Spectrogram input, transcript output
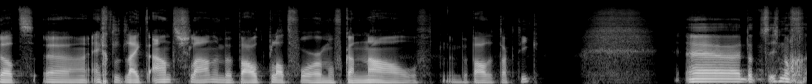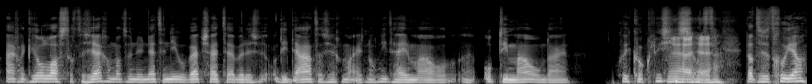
dat uh, echt het lijkt aan te slaan, een bepaald platform of kanaal of een bepaalde tactiek? Uh, dat is nog eigenlijk heel lastig te zeggen, omdat we nu net een nieuwe website hebben. Dus die data, zeg maar, is nog niet helemaal uh, optimaal om daar goede conclusies ja, ja. Dat is het goede,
